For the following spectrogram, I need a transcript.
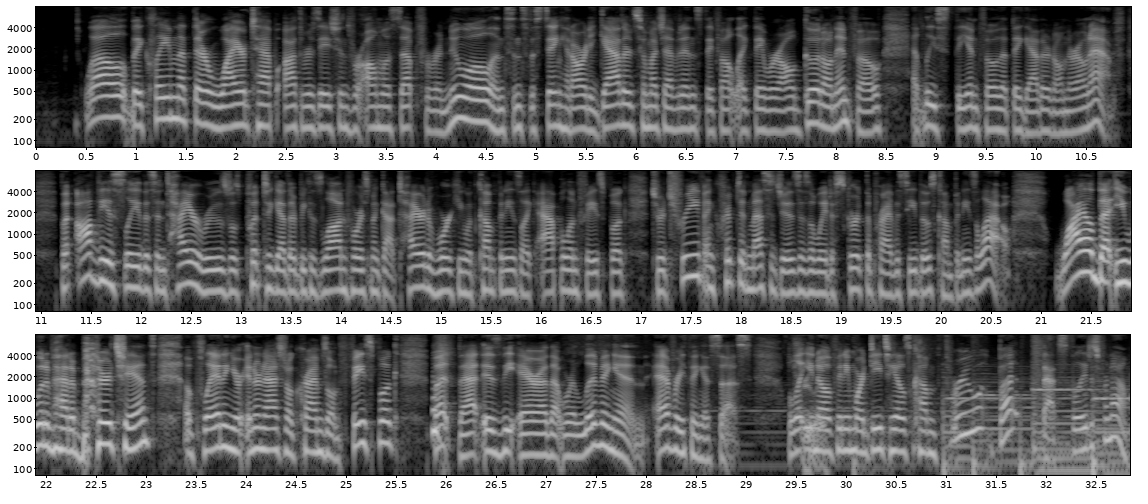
Well, they claim that their wiretap authorizations were almost up for renewal, and since the sting had already gathered so much evidence, they felt like they were all good on info, at least the info that they gathered on their own app. But obviously, this entire ruse was put together because law enforcement got tired of working with companies like Apple and Facebook to retrieve encrypted messages as a way to skirt the privacy those companies allow. Wild that you would have had a better chance of planning your international crimes on Facebook, but that is the era that we're living in. Everything is sus. We'll let you know if any more details details come through, but that's the latest for now.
